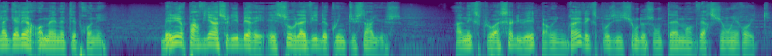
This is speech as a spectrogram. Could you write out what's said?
La galère romaine était prônée. Bénure parvient à se libérer et sauve la vie de Quintus Arius. Un exploit salué par une brève exposition de son thème en version héroïque.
